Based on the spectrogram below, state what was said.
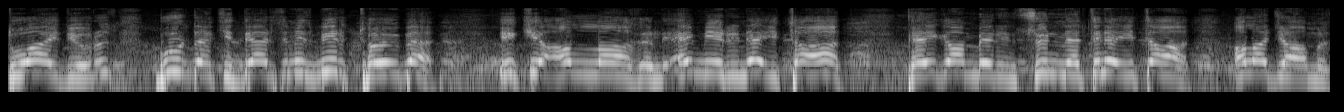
dua ediyoruz. Buradaki dersimiz bir tövbe. İki Allah'ın emirine itaat. Peygamberin sünnetine itaat. Alacağımız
